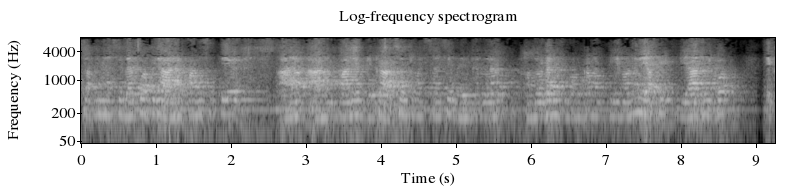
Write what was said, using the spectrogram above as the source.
සම්මාසය දක්වා අපේ ආනාපාන සතිය ආනාපාන දෙක අසල් ප්‍රශ්නසේ වෙන් කරලා හඳුනගන්න පුළුවන්කමක් තියෙනවනේ අපි යාත්‍රිකව ඒක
